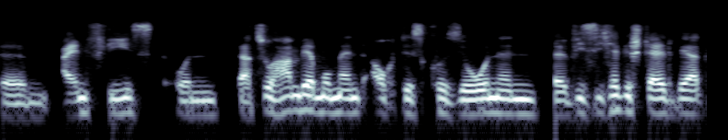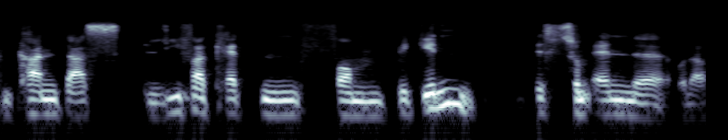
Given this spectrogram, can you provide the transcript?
ähm, einfließt. Und dazu haben wir im Moment auch Diskussionen, äh, wie sichergestellt werden kann, dass Lieferketten vom Beginn bis zum Ende oder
